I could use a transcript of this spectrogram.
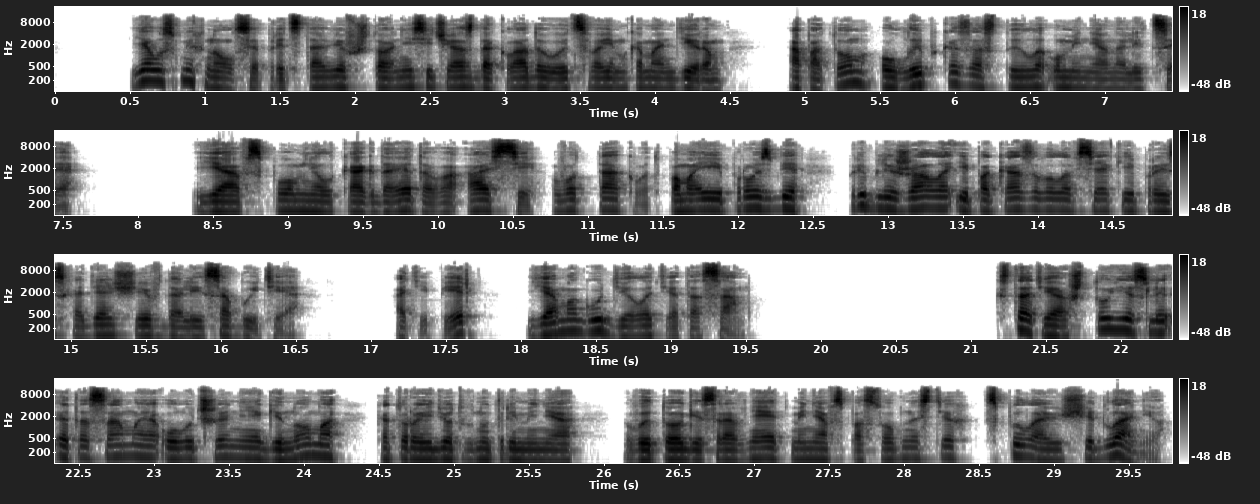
Я усмехнулся, представив, что они сейчас докладывают своим командирам, а потом улыбка застыла у меня на лице – я вспомнил, как до этого Асси вот так вот, по моей просьбе, приближала и показывала всякие происходящие вдали события. А теперь я могу делать это сам. Кстати, а что если это самое улучшение генома, которое идет внутри меня, в итоге сравняет меня в способностях с пылающей дланью?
